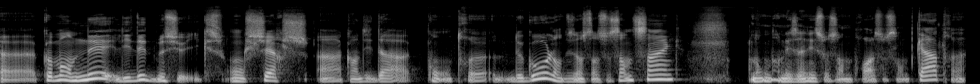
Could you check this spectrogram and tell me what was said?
euh, comment naît l'idée de Monsieur X? On cherche un candidat contre De Gaulle en 1965. Donc, dans les années 63-64,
